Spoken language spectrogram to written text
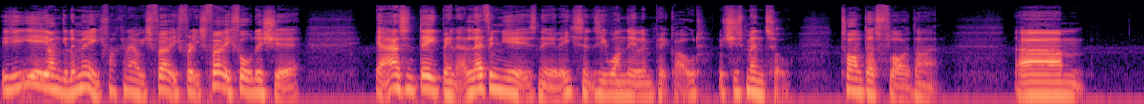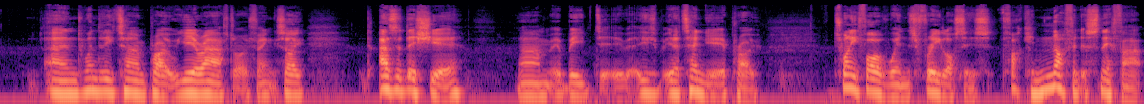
He's a year younger than me. Fucking hell, he's 33. He's 34 this year. It has indeed been 11 years nearly since he won the Olympic gold, which is mental. Time does fly, doesn't it? Um, and when did he turn pro? Year after, I think. So, as of this year, um, it'd be he's been a 10 year pro. 25 wins, three losses. Fucking nothing to sniff at.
